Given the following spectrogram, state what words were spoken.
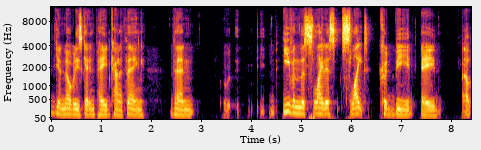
you know, nobody's getting paid kind of thing, then even the slightest slight could be a, a,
